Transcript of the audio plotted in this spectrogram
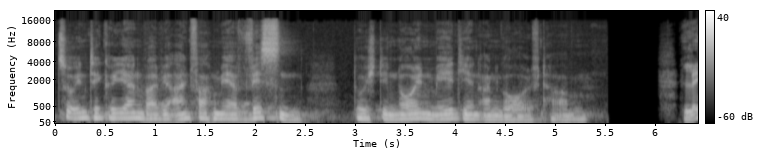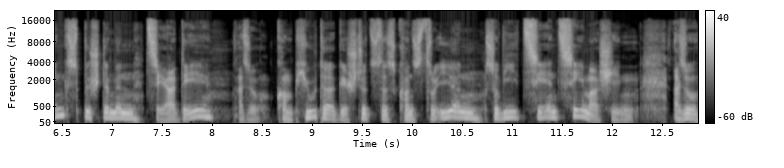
zu integrieren, weil wir einfach mehr Wissen durch die neuen Medien angehäuft haben. Längs bestimmen CAD, also computergestütztes Konstruieren, sowie CNC-Maschinen, also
